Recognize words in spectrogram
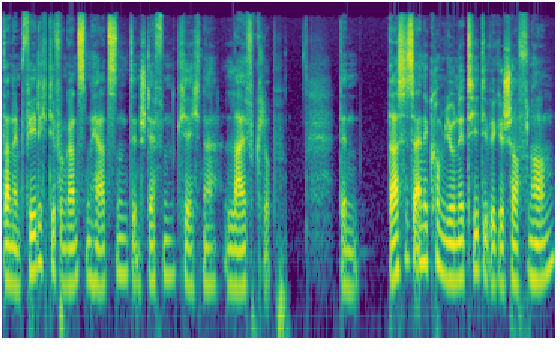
dann empfehle ich dir von ganzem Herzen den Steffen Kirchner Live Club. Denn das ist eine Community, die wir geschaffen haben,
